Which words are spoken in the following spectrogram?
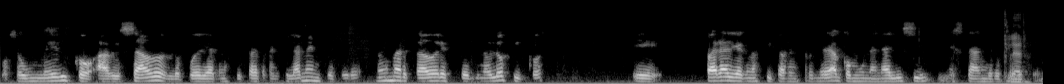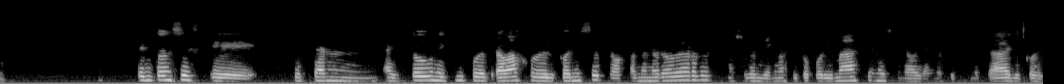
o sea, un médico avesado lo puede diagnosticar tranquilamente, pero no hay marcadores tecnológicos eh, para diagnosticar la enfermedad como un análisis de sangre, por ejemplo. Entonces, eh, están, hay todo un equipo de trabajo del CONICET trabajando en Oro Verde, no solo en diagnóstico por imágenes, sino diagnósticos mecánicos,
